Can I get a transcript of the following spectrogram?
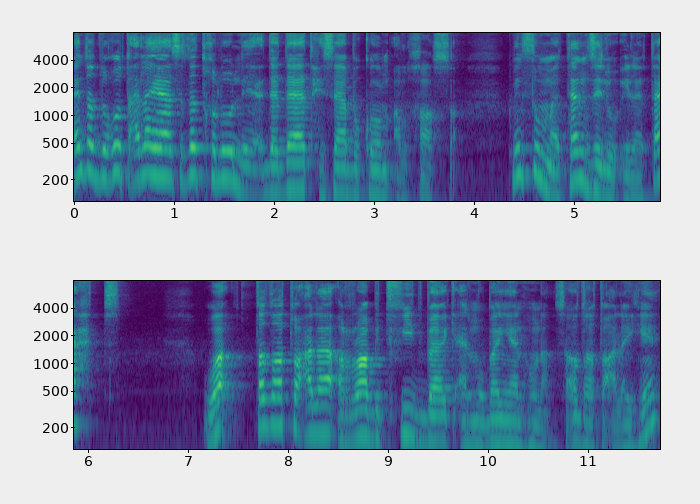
عند الضغوط عليها ستدخلوا لإعدادات حسابكم الخاصة. من ثم تنزلوا إلى تحت وتضغطوا على الرابط feedback المبين هنا. سأضغط عليه.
